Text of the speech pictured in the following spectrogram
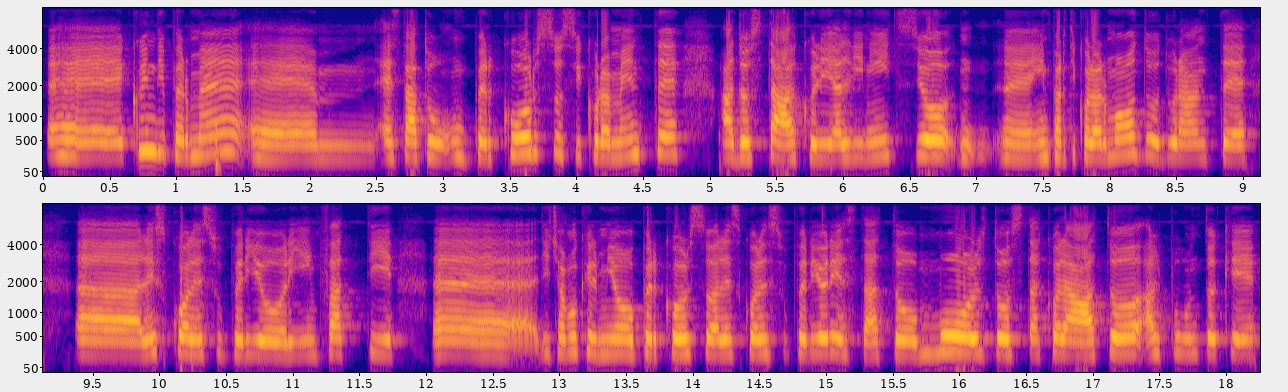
Eh, quindi per me ehm, è stato un percorso sicuramente ad ostacoli all'inizio, eh, in particolar modo durante uh, le scuole superiori. Infatti eh, diciamo che il mio percorso alle scuole superiori è stato molto ostacolato al punto che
